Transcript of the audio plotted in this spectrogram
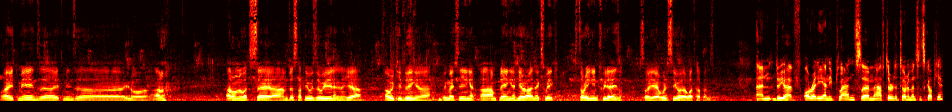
Well, it means uh, it means uh, you know I don't I don't know what to say. I'm just happy with the win, and uh, yeah, I will keep doing uh, doing my thing. Uh, I'm playing here uh, next week, starting in three days. So yeah, we'll see what happens. And do you have already any plans um, after the tournaments in Skopje?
